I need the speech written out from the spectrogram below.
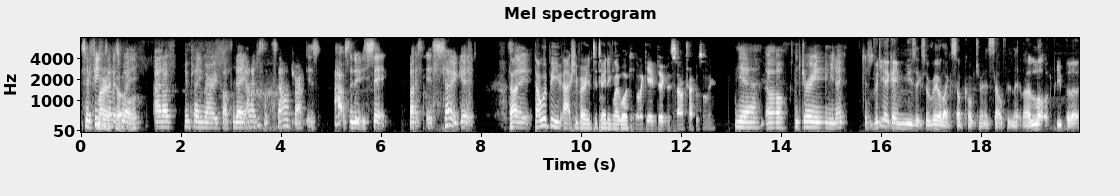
So FIFA's Mario on its Kart way, or- and I've been playing Mario Kart today, and I just think the soundtrack is absolutely sick. Like it's, it's so good. So That would be actually very entertaining, like working on a game doing the soundtrack or something. yeah, oh the dream, you know. Just Video game music's a real like subculture in itself, isn't it? Like, a lot of people are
